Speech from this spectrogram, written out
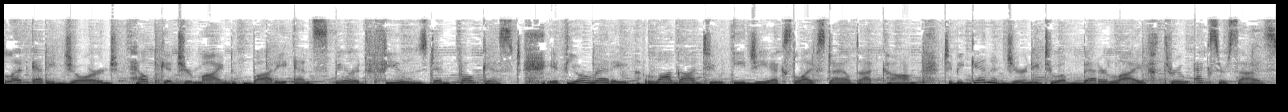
Let Eddie George help get your mind, body, and spirit fused and focused. If you're ready, log on to egxlifestyle.com to begin a journey to a better life through exercise,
